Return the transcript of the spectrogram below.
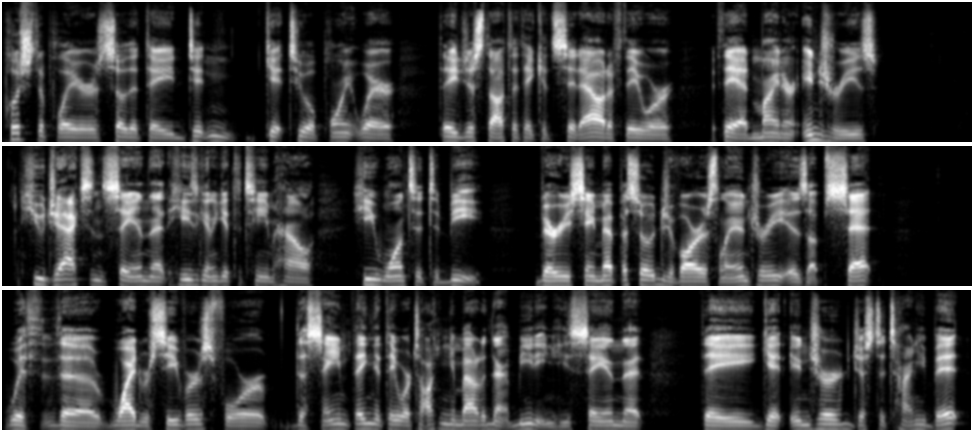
push the players so that they didn't get to a point where they just thought that they could sit out if they were if they had minor injuries. Hue Jackson saying that he's going to get the team how he wants it to be. Very same episode, Jarvis Landry is upset with the wide receivers for the same thing that they were talking about in that meeting. He's saying that they get injured just a tiny bit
